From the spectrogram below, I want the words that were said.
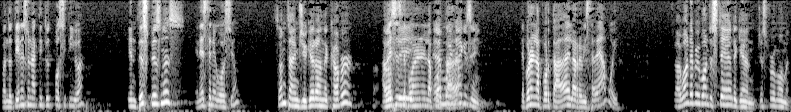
Cuando tienes una actitud positiva in this business, en este negocio, sometimes you get on the cover a veces te ponen en la portada, te ponen la portada de la revista de Amway. So I want everyone to stand again just for a moment.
